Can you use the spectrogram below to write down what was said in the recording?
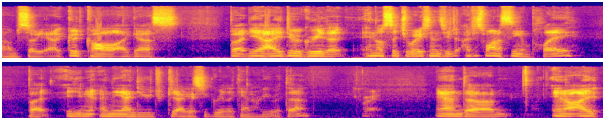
Um, so yeah, good call, I guess. But yeah, I do agree that in those situations, you, I just want to see him play. But you in the end, you I guess you really can't argue with that. Right. And um, you know, I,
